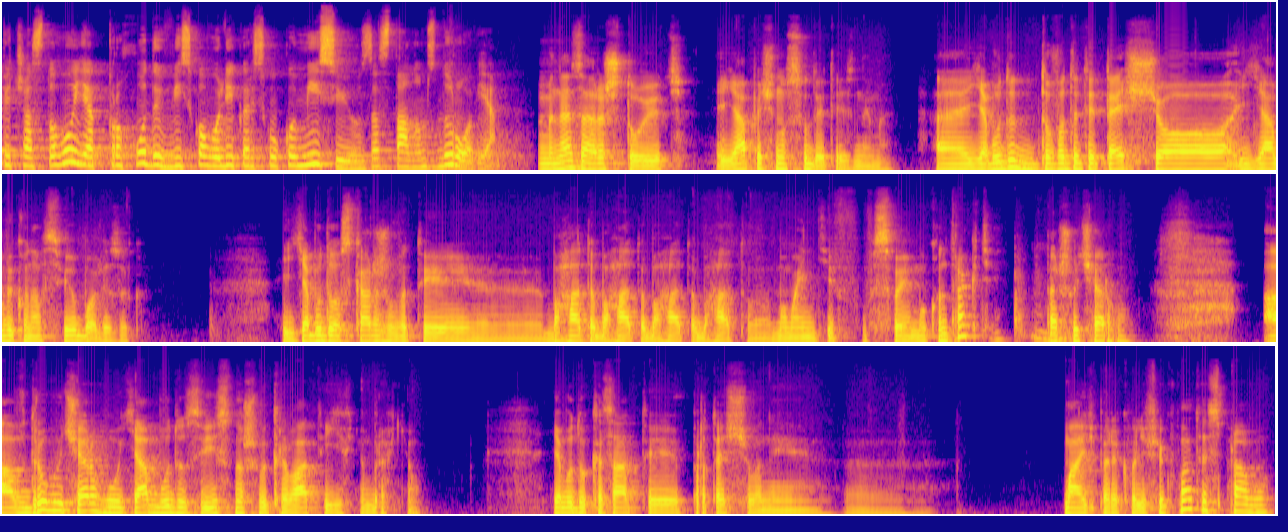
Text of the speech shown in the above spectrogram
під час того, як проходив військово-лікарську комісію за станом здоров'я. Мене заарештують, і я почну судити з ними. Е, Я буду доводити те, що я виконав свій обов'язок. Я буду оскаржувати е, багато, багато, багато, багато моментів в своєму контракті, в першу чергу. А в другу чергу я буду, звісно ж, викривати їхню брехню. Я буду казати про те, що вони е, мають перекваліфікувати справу,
